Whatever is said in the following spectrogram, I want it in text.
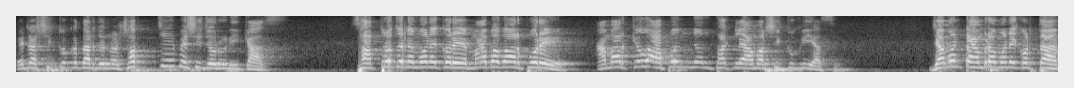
এটা শিক্ষকতার জন্য সবচেয়ে বেশি জরুরি কাজ। ছাত্র যেন মনে করে, মা বাবার পরে আমার কেউ আপনজন থাকলে আমার শিক্ষকই আছে। যেমনটা আমরা মনে করতাম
